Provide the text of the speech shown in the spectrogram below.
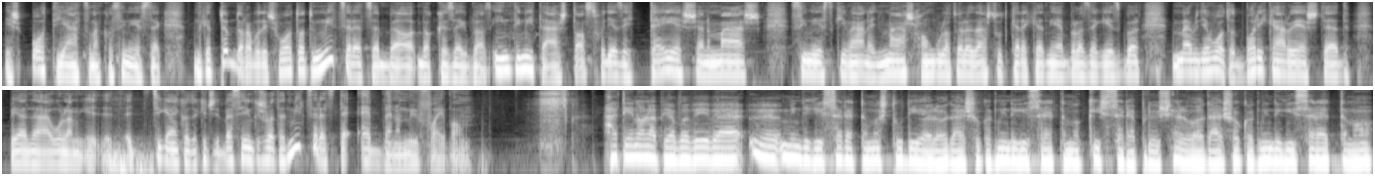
és ott játszanak a színészek. Neked több darabod is volt ott, mit szeretsz ebbe a, ebbe a közegbe? Az intimitást, az, hogy ez egy teljesen más színészt kíván, egy más hangulatú előadást tud kerekedni ebből az egészből, mert ugye volt ott barikároly ested, például, egy, egy, egy cigányköltő kicsit beszéljünk is róla, tehát mit szeretsz te ebben a műfajban? Hát én alapjában véve mindig is szerettem a stúdió előadásokat, mindig is szerettem a kis szereplős előadásokat, mindig is szerettem a,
